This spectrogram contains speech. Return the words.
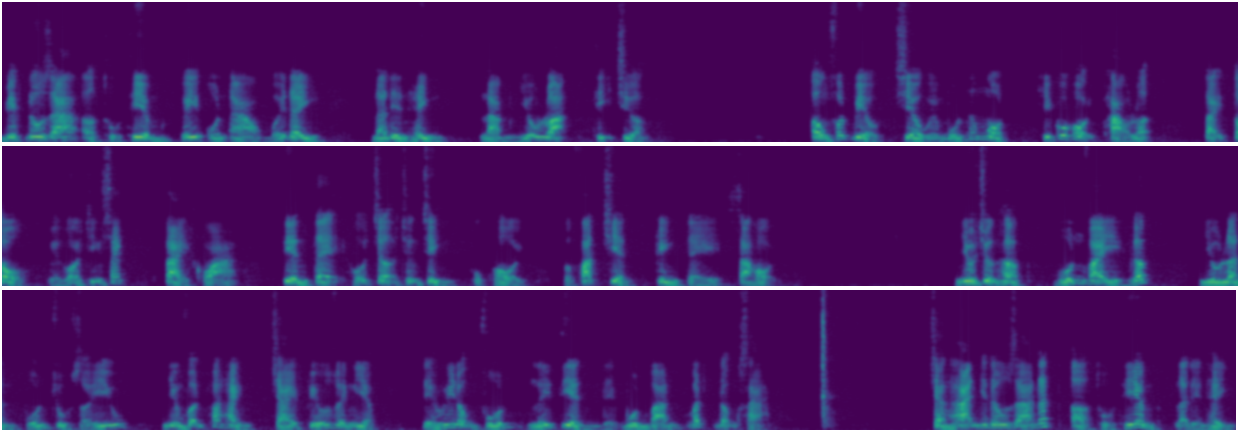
việc đấu giá ở Thủ Thiêm gây ồn ào mới đây là điển hình làm nhiễu loạn thị trường. Ông phát biểu chiều ngày 4 tháng 1 khi Quốc hội thảo luận tại tổ về gói chính sách tài khóa tiền tệ hỗ trợ chương trình phục hồi và phát triển kinh tế xã hội. Nhiều trường hợp vốn vay gấp nhiều lần vốn chủ sở hữu nhưng vẫn phát hành trái phiếu doanh nghiệp để huy động vốn lấy tiền để buôn bán bất động sản. Chẳng hạn như đấu giá đất ở Thủ Thiêm là điển hình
